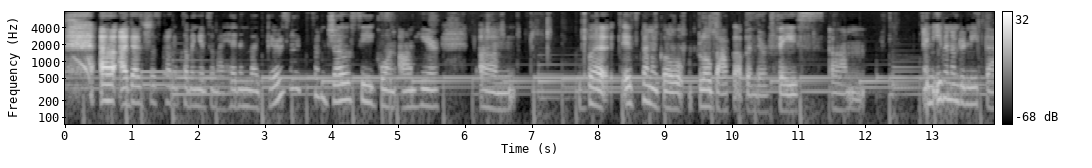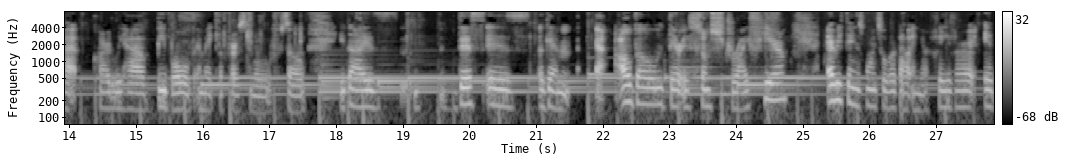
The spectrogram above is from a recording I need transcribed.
uh, I, that's just kind of coming into my head, and like there's like some jealousy going on here, um, but it's gonna go blow back up in their face. Um, and even underneath that card, we have be bold and make the first move. So, you guys this is, again, although there is some strife here, everything is going to work out in your favor. It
